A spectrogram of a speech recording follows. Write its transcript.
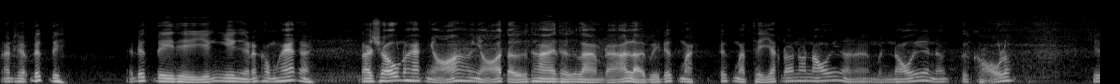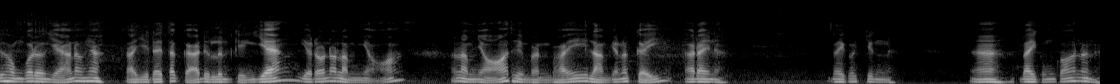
nó sẽ đứt đi. Nó đứt đi thì dĩ nhiên là nó không hát rồi. Đa số nó hát nhỏ nhỏ tự thai tự làm đã lợi bị đứt mạch. Đứt mạch thì chắc đó nó nói là mình nói nó cực khổ lắm. Chứ không có đơn giản đâu nha. Tại vì đây tất cả đều linh kiện dán do đó nó làm nhỏ. Nó làm nhỏ thì mình phải làm cho nó kỹ. Ở đây nè. Đây có chân nè à, đây cũng có nó nè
